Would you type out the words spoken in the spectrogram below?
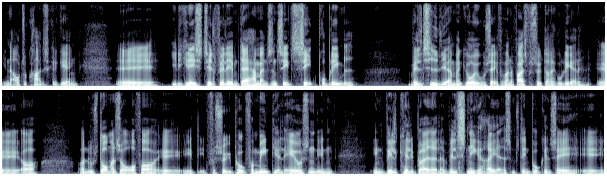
en autokratisk regering. Øh, I de kinesiske tilfælde, der har man sådan set set problemet vel tidligere, end man gjorde i USA, for man har faktisk forsøgt at regulere det. Øh, og, og nu står man så over for øh, et, et forsøg på formentlig at lave sådan en, en velkalibreret eller velsnikkereret, som Sten Bogen sagde, øh,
